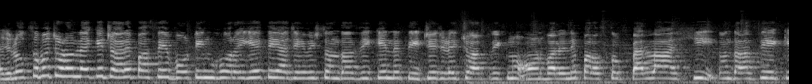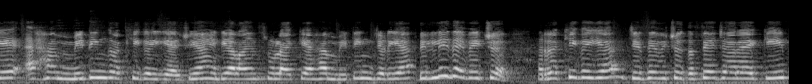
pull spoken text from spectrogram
ਅੱਜ ਲੋਕ ਸਭਾ ਚੋਣਾਂ ਨੂੰ ਲੈ ਕੇ ਚਾਰੇ ਪਾਸੇ VOTING ਹੋ ਰਹੀ ਹੈ ਤੇ ਅਜੇ ਵੀ ਤੁਹਾਨੂੰ ਦੱਸ ਦਈਏ ਕਿ ਨਤੀਜੇ ਜਿਹੜੇ 4 ਤਰੀਕ ਨੂੰ ਆਉਣ ਵਾਲੇ ਨੇ, ਪਰ ਉਸ ਤੋਂ ਪਹਿਲਾਂ ਹੀ ਤੁਹਾਨੂੰ ਦੱਸ ਦਈਏ ਕਿ ਅਹਿਮ ਮੀਟਿੰਗ ਰੱਖੀ ਗਈ ਹੈ ਜੀ ਹਾਂ ਇੰਡੀਆ ਅਲਾਈਅੰਸ ਨੂੰ ਲੈ ਕੇ ਅਹਿਮ ਮੀਟਿੰਗ ਜਿਹੜੀ ਹੈ ਦਿੱਲੀ ਦੇ ਵਿੱਚ ਰੱਖੀ ਗਈ ਹੈ, ਜਿਸ ਦੇ ਵਿੱਚ ਦੱਸਿਆ ਜਾ ਰਿਹਾ ਹੈ ਕਿ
